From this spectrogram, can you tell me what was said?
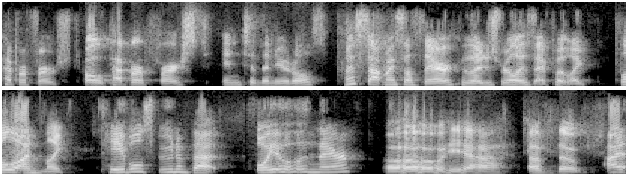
Pepper first. Oh, pepper first into the noodles. I'm gonna stop myself there because I just realized I put like full on like tablespoon of that oil in there. Oh yeah, of the I,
